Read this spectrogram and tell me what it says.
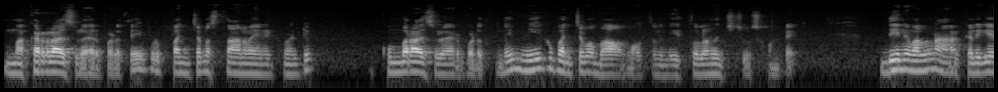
మకర రాశిలో ఏర్పడితే ఇప్పుడు పంచమ స్థానమైనటువంటి కుంభరాశిలో ఏర్పడుతుంది. మీకు పంచమ భావం అవుతుంది మీ తుల నుంచి చూసుకుంటే. దీనివలన కలిగే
